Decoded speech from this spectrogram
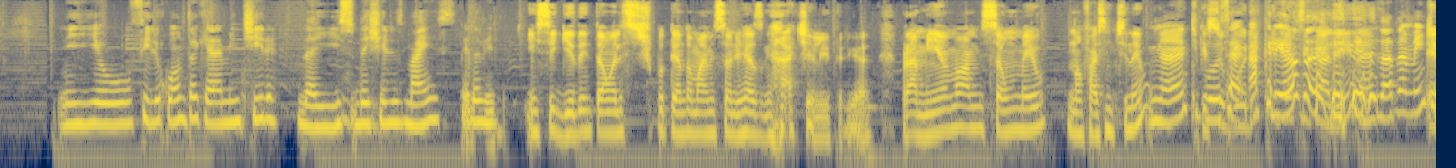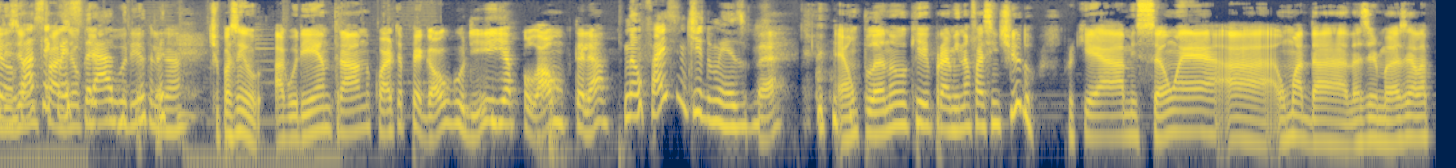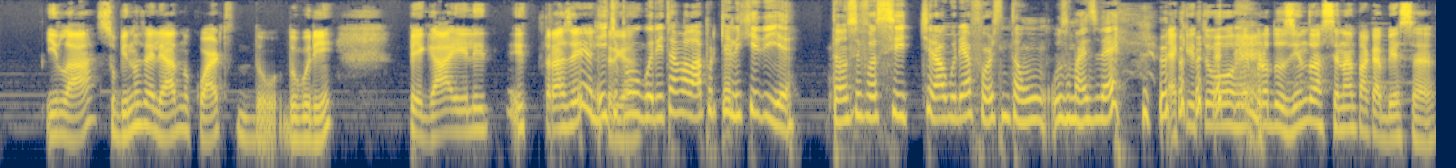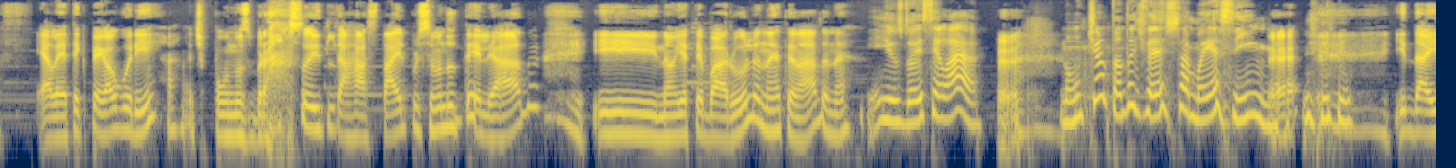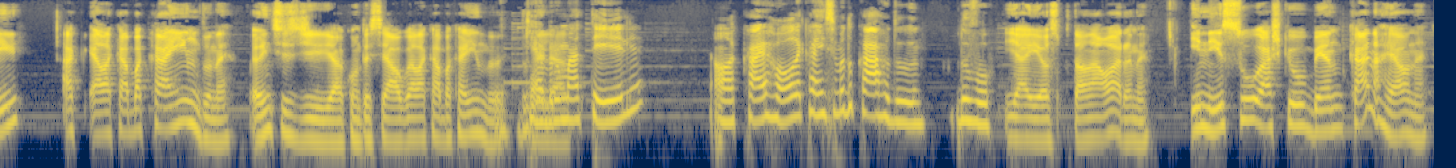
E o filho conta que era mentira. Daí isso deixa eles mais pé da vida. Em seguida, então, eles, tipo, tentam uma missão de resgate ali, tá ligado? Pra mim é uma missão meio. Não faz sentido nenhum. É, tipo, a criança. Ali, né? Exatamente, eles não tá sequestrado. O guri, tá ligado? tipo assim, a guria ia entrar no quarto, ia pegar o guri e ia pular o telhado. Não faz sentido mesmo. É. é um plano que para mim não faz sentido. Porque a missão é a, uma da, das irmãs, ela ir lá, subir no telhado, no quarto do, do guri, pegar ele e trazer ele, E, tá tipo, ligado? o guri tava lá porque ele queria. Então, se fosse tirar o guri à força, então os mais velhos. É que tu reproduzindo a cena na tua cabeça, ela ia ter que pegar o guri, tipo, nos braços e arrastar ele por cima do telhado e não ia ter barulho, não ia ter nada, né? E os dois, sei lá, não tinham tanta diferença de tamanho assim. É. E daí a- ela acaba caindo, né? Antes de acontecer algo, ela acaba caindo. Né? Quebra telhado. uma telha, ela cai, rola e cai em cima do carro do, do vô. E aí é hospital na hora, né? E nisso, acho que o Ben cai na real, né?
